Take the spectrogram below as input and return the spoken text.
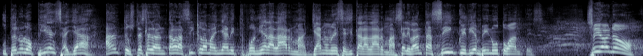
usted no lo piensa ya. Antes usted se levantaba a las 5 de la mañana y te ponía la alarma. Ya no necesita la alarma. Se levanta 5 y 10 minutos antes. ¿Sí o no?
